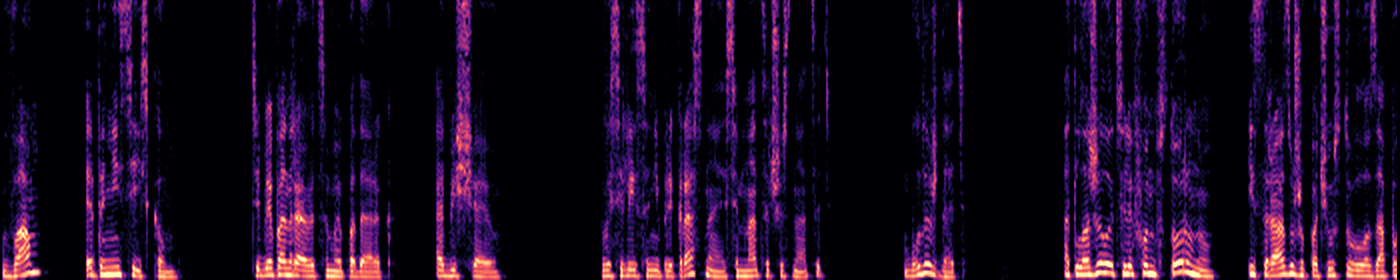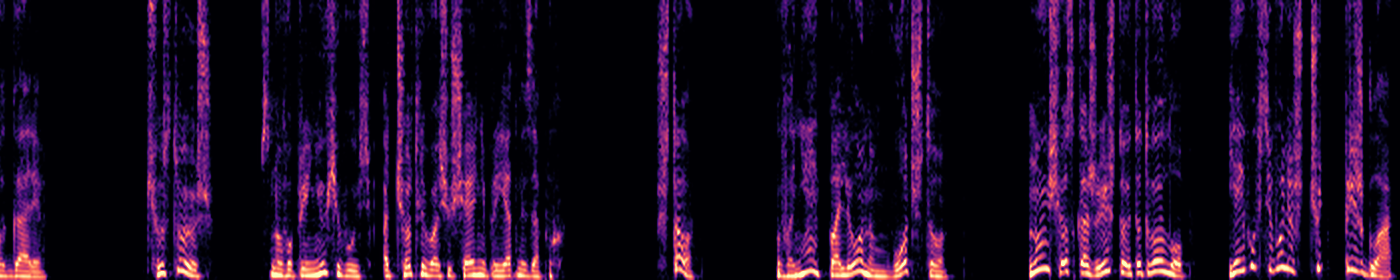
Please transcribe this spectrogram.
Вам это не сиськам. Тебе понравится мой подарок. Обещаю. Василиса Непрекрасная, 17-16. Буду ждать. Отложила телефон в сторону и сразу же почувствовала запах гари. «Чувствуешь?» Снова принюхиваюсь, отчетливо ощущая неприятный запах. «Что?» «Воняет паленым, вот что!» «Ну еще скажи, что это твой лоб. Я его всего лишь чуть прижгла.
